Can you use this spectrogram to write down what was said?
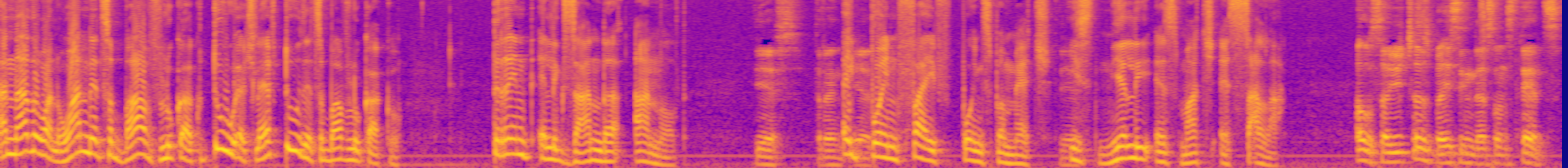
Another one, one that's above Lukaku. Two actually. I have two that's above Lukaku. Trent Alexander Arnold. Yes, Trent. yes. 8.5 points per match Yeah. is nearly as much as Salah. Oh, so you're just basing this on stats.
